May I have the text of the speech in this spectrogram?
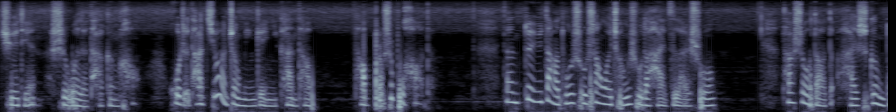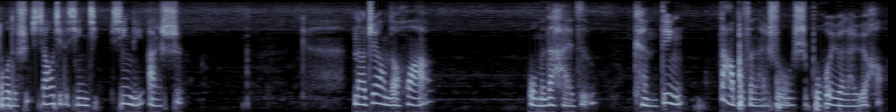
缺点是为了他更好，或者他就要证明给你看他。它不是不好的，但对于大多数尚未成熟的孩子来说，他受到的还是更多的是消极的心境、心理暗示。那这样的话，我们的孩子肯定大部分来说是不会越来越好。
